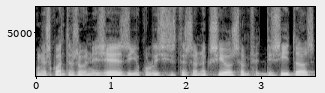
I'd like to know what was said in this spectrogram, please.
unes quantes ONGs i ecologistes en acció, s'han fet visites,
